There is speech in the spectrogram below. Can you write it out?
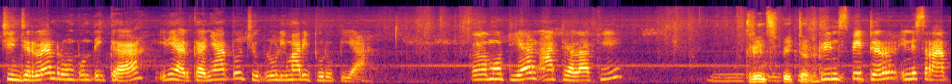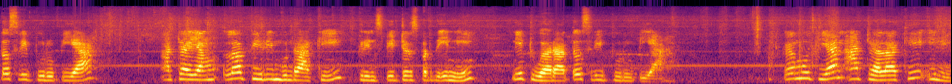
Gingerland rumpun 3, ini harganya Rp75.000. Kemudian ada lagi Green speeder. Green Speeder ini Rp100.000. Ada yang lebih rimbun lagi, Green Speeder seperti ini. Ini Rp200.000. Kemudian ada lagi ini.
